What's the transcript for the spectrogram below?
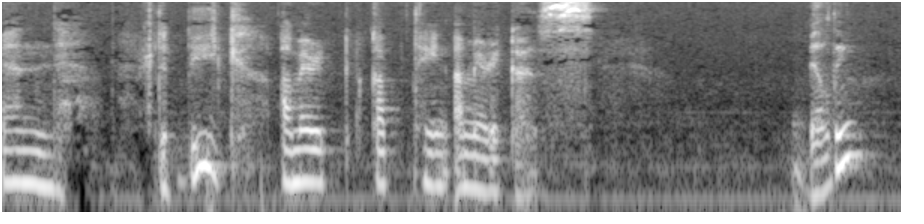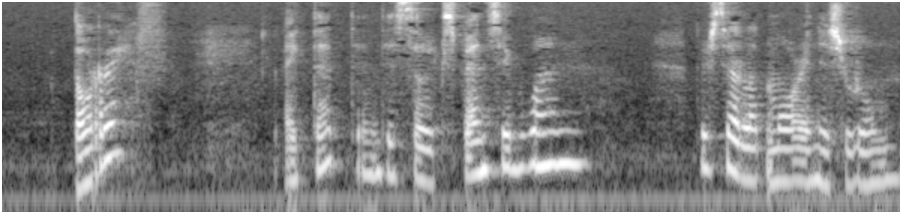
And the big America Captain America's building torre like that and this so expensive one. There's a lot more in his room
